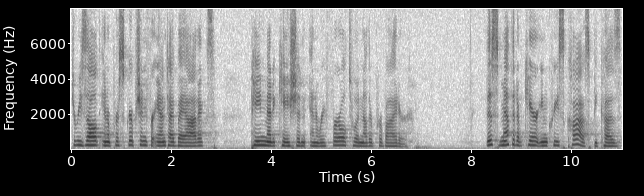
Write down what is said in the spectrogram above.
to result in a prescription for antibiotics, pain medication, and a referral to another provider. This method of care increased costs because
